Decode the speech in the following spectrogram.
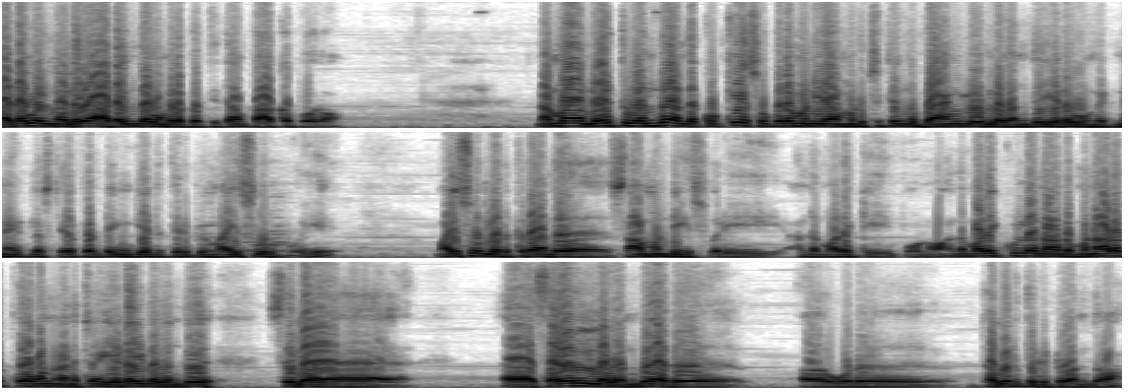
கடவுள் நிலையை அடைந்தவங்களை பத்தி தான் பார்க்க போறோம். நம்ம நேத்து வந்து அந்த குக்கே சுப்பிரமணியா முடிச்சுட்டு இங்க பெங்களூர்ல வந்து இரவு மிட் நைட்ல ஸ்டே பண்ணிட்டு இங்கேருந்து திருப்பி மைசூர் போய் மைசூர்ல இருக்கிற அந்த சாமுண்டீஸ்வரி அந்த மலைக்கு போனோம். அந்த மலைக்குள்ள நான் ரொம்ப நாளாக போகணும்னு நினைச்சேன். இடையில வந்து சில செயலில் வந்து அது ஒரு தவிர்த்துக்கிட்டு வந்தோம்.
